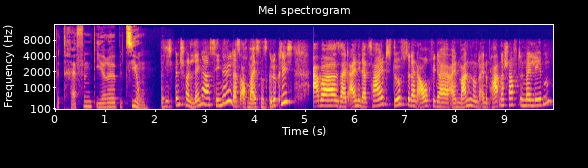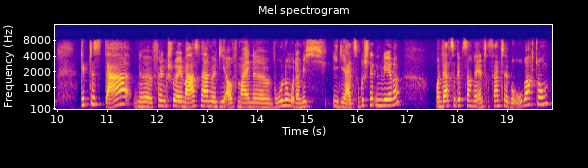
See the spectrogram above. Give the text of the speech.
betreffend ihre Beziehung. Also ich bin schon länger Single, das auch meistens glücklich, aber seit einiger Zeit dürfte dann auch wieder ein Mann und eine Partnerschaft in mein Leben. Gibt es da eine Feng Shui-Maßnahme, die auf meine Wohnung oder mich ideal zugeschnitten wäre? Und dazu gibt es noch eine interessante Beobachtung.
